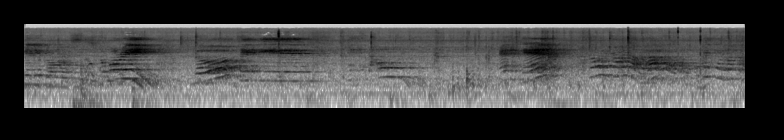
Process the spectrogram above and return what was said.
really goes. Worry. Look, take it. Take it down. And again. No, no, no. Okay, no, no, no.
